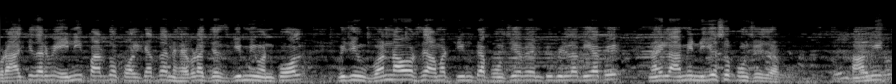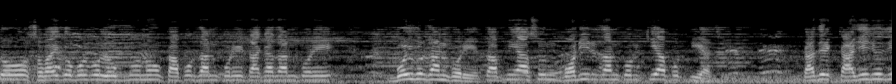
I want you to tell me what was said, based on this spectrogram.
और आज की तरफ any part of Kolkata and Howrah just give me one call within one আওয়ার্সে আমার টিমটা পৌঁছে যাবে এমপি বিড়লা বিহাপে নাহলে আমি নিজস্ব পৌঁছে যাব আমি তো সবাইকে বলবো লোকজনও কাপড় দান করে টাকা দান করে বইগুলো দান করে তো আপনি আসুন বডিটা দান করুন কী আপত্তি আছে কাজের কাজে যদি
